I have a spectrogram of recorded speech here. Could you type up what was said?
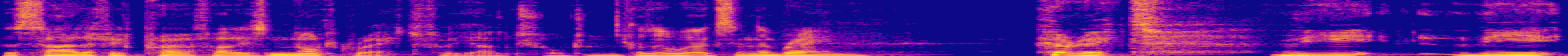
the side effect profile is not great for young children. Because it works in the brain. Correct. The the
